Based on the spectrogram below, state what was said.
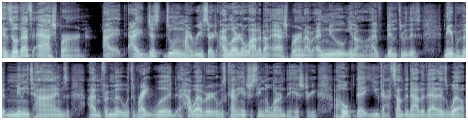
And so that's Ashburn. I, I just doing my research, I learned a lot about Ashburn. I, I, knew, you know, I've been through this neighborhood many times. I'm familiar with Wrightwood. However, it was kind of interesting to learn the history. I hope that you got something out of that as well.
